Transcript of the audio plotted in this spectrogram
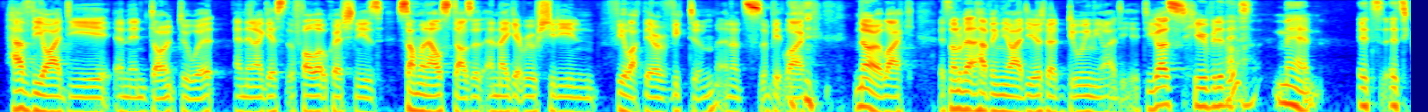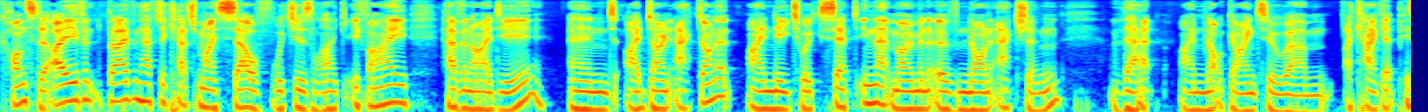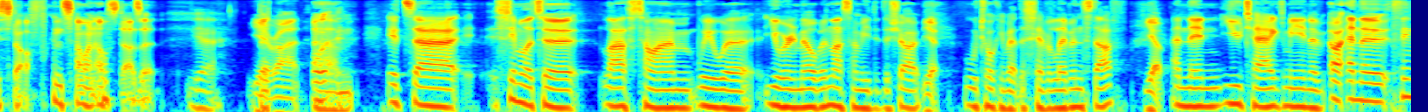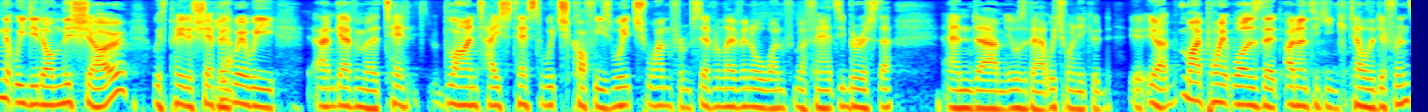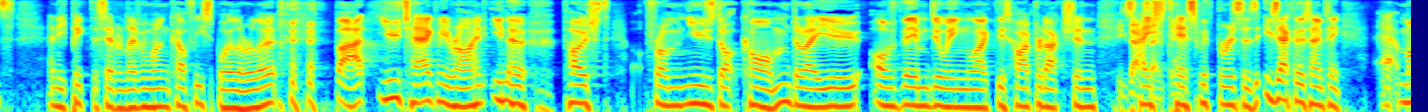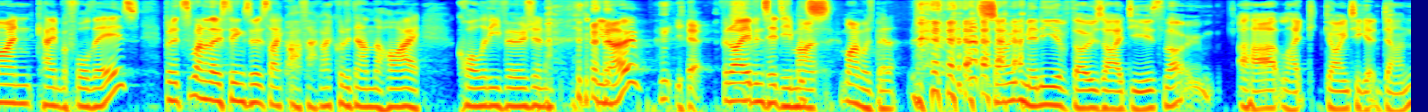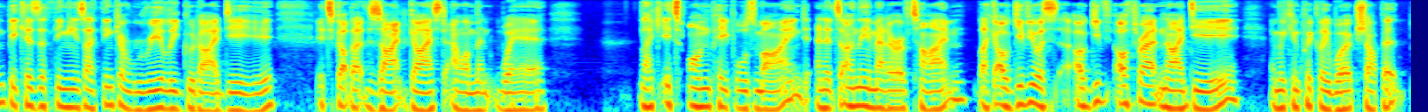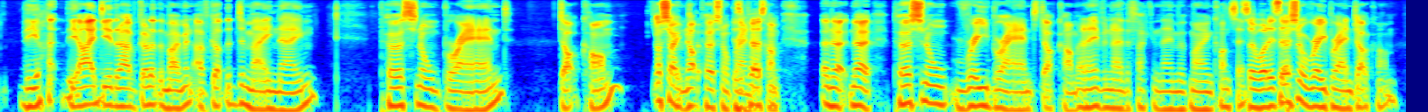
have the idea and then don't do it? And then I guess the follow up question is someone else does it and they get real shitty and feel like they're a victim. And it's a bit like, no, like it's not about having the idea, it's about doing the idea. Do you guys hear a bit of this? man it's it's constant i even but i even have to catch myself which is like if i have an idea and i don't act on it i need to accept in that moment of non-action that i'm not going to um i can't get pissed off when someone else does it yeah. yeah, right. Well, Um, it's uh, similar to last time we were. You were in Melbourne last time you did the show. Yep. We were talking about the 7-Eleven stuff. Yep. And then you tagged me in a. Oh, and the thing that we did on this show with Peter Shepherd, Yeah. where we um, gave him a te- blind taste test, which coffee's which, one from 7-Eleven or one from a fancy barista. And um, it was about which one he could. You know, my point was that I don't think he can tell the difference. And he picked the 7 Eleven one coffee, spoiler alert. but you tagged me, Ryan, in a post from news.com.au of them doing like this high production Exact taste test with baristas. Exactly the same thing. Uh, mine came before theirs, but it's one of those things where it's like, oh, fuck, I could have done the high quality version, you know? yeah. But I even said to you, mine, mine was better. so many of those ideas though are like going to get done because the thing is i think a really good idea it's got that zeitgeist element where like it's on people's mind and it's only a matter of time like i'll give you a i'll give i'll throw out an idea and we can quickly workshop it the the idea that i've got at the moment i've got the domain name personalbrand.com oh sorry not personalbrand.com uh, no, no, personalrebrand.com. I don't even know the fucking name of my own concept. So what is it? Personalrebrand.com.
